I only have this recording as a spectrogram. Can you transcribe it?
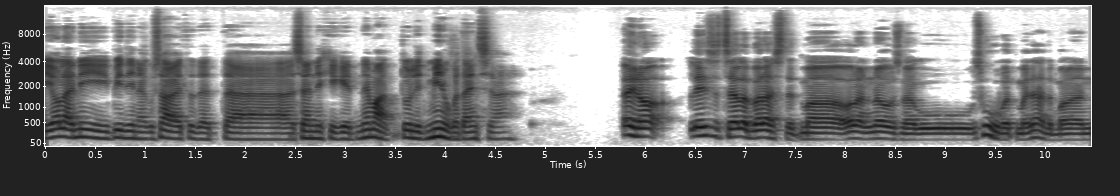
ei ole niipidi, nagu sa ütled, et äh, see on ikkagi, et nemad tulid minuga tantsima. ei no lihtsalt sellepärast, et ma olen nõus nagu suhu võtma, ei tähenda, et ma olen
